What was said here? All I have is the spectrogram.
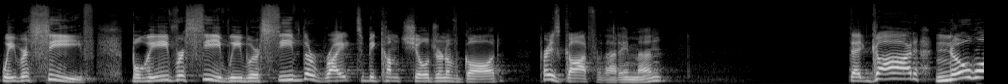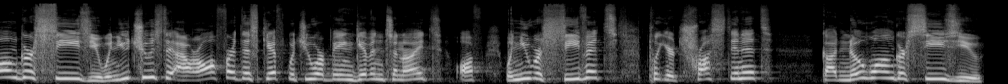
we receive. Believe, receive. We receive the right to become children of God. Praise God for that. Amen. That God no longer sees you. When you choose to offer this gift, which you are being given tonight, when you receive it, put your trust in it, God no longer sees you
